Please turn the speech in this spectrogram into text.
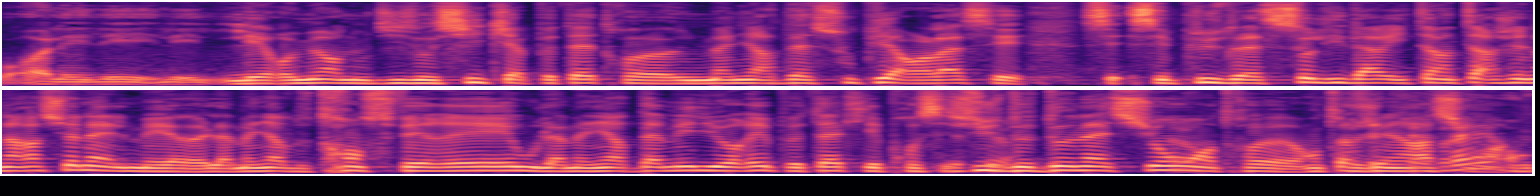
Bon, les, les, les, rumeurs nous disent aussi qu'il y a peut-être euh, une manière d'assouplir. Alors là, c'est plus de la solidarité intergénérationnelle, mais la manière de transférer ou la manière d'améliorer peut-être les processus de donation entre, entre générations. en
